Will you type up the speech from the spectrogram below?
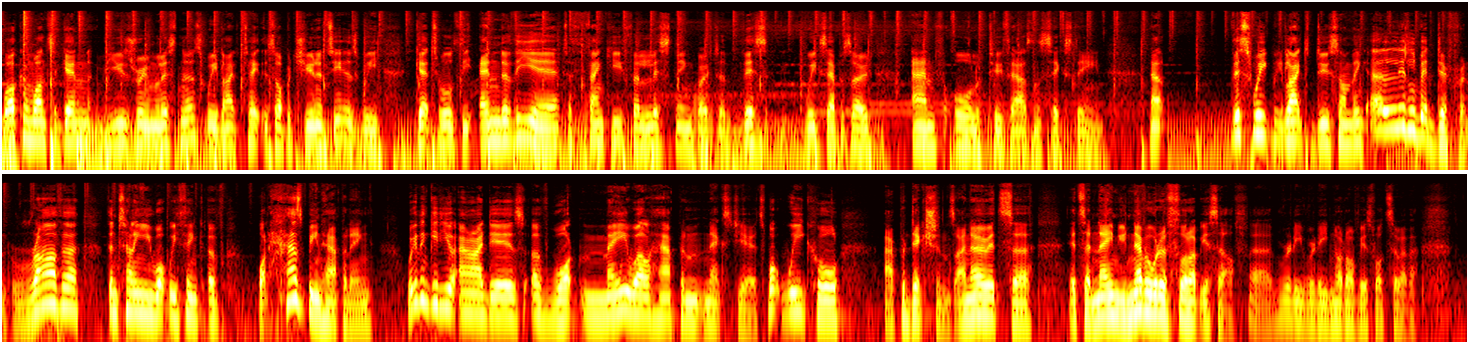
Welcome once again, Viewsroom listeners. We'd like to take this opportunity as we get towards the end of the year to thank you for listening both to this week's episode and for all of 2016. Now, this week we'd like to do something a little bit different. Rather than telling you what we think of what has been happening, we're going to give you our ideas of what may well happen next year. It's what we call our predictions. I know it's a it's a name you never would have thought up yourself. Uh, really, really not obvious whatsoever.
